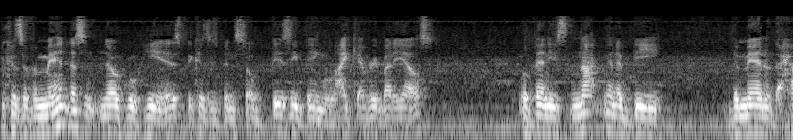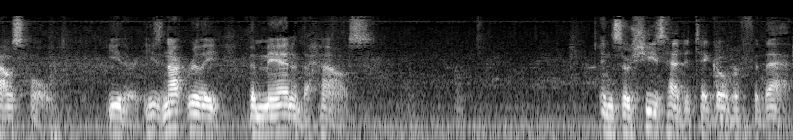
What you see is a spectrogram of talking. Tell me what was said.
Because if a man doesn't know who he is because he's been so busy being like everybody else, well, then he's not going to be the man of the household either. He's not really the man of the house. And so she's had to take over for that.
